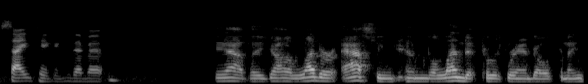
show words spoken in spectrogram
sidekick exhibit. Yeah, they got a letter asking him to lend it for the grand opening.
